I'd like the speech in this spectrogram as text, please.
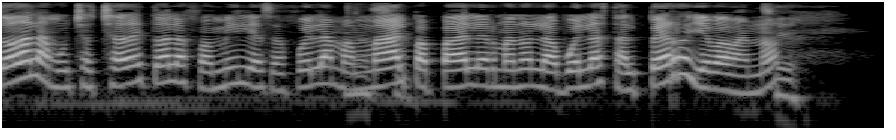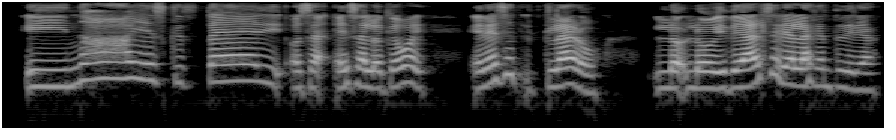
toda la muchachada y toda la familia, o sea, fue la mamá, sí. el papá, el hermano, la abuela, hasta el perro llevaban, ¿no? sí, Y no, y es que usted, y- o sea, es a lo que voy. En ese, claro, lo, lo ideal sería la gente diría,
